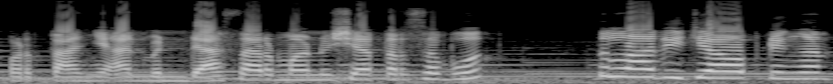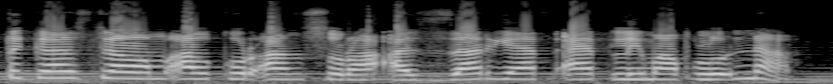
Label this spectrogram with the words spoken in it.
Pertanyaan mendasar manusia tersebut telah dijawab dengan tegas dalam Al-Quran Surah Az-Zariyat ayat 56.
